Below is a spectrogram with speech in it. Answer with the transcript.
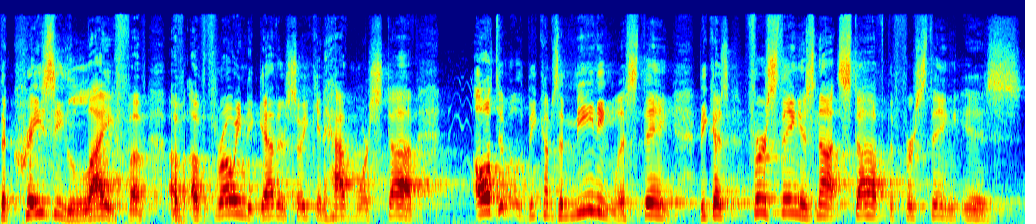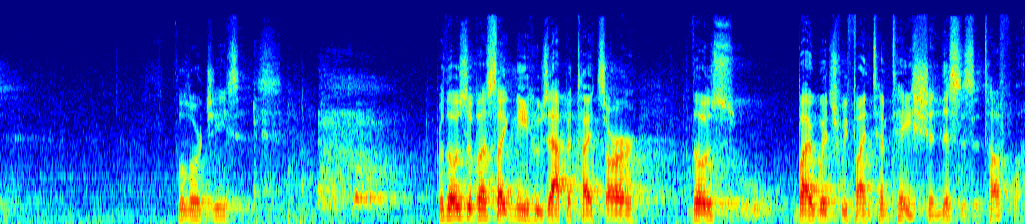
the crazy life of, of, of throwing together so you can have more stuff ultimately becomes a meaningless thing because first thing is not stuff, the first thing is the Lord Jesus. For those of us like me whose appetites are those by which we find temptation, this is a tough one.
